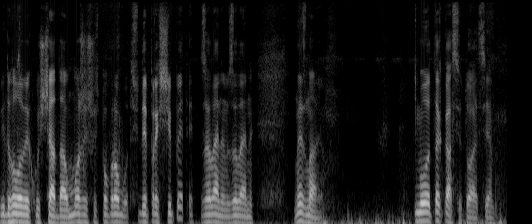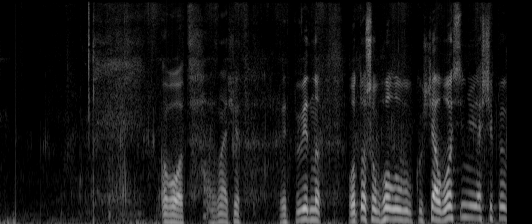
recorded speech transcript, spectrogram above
від голови куща дав. Може щось попробувати сюди прищепити зеленим зеленим. Не знаю. Ось така ситуація. От, значить, відповідно, ото, що в голову куща осінню я щепив,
